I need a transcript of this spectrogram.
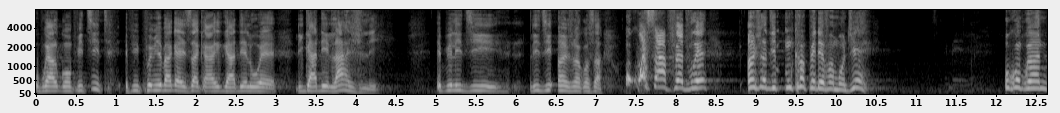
ou pral gon petite, et puis premier bagage Zacharie regarde il garde l'âge Et puis il dit, il dit ange comme ça. Pourquoi ça a fait vrai? Ange dit, me camper devant mon Dieu. Vous comprenez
